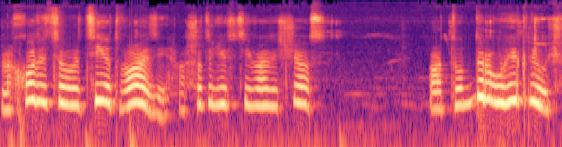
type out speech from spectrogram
знаходиться в цій от вазі. А що тоді в цій вазі зараз? А тут другий ключ.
